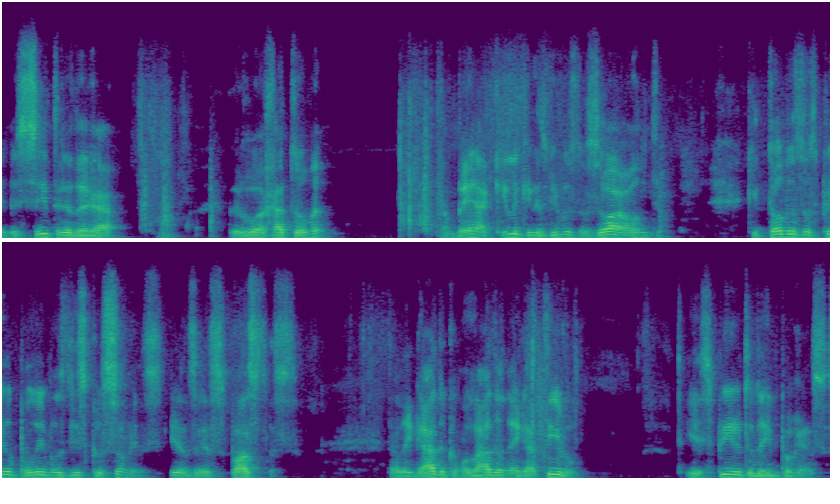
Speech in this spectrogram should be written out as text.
de Messitra de Ra, Rua Hatuma, também aquilo que nós vimos no Zohar ontem, que todos os pilpulimos discussões e as respostas está ligado com o lado negativo e espírito da impureza.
